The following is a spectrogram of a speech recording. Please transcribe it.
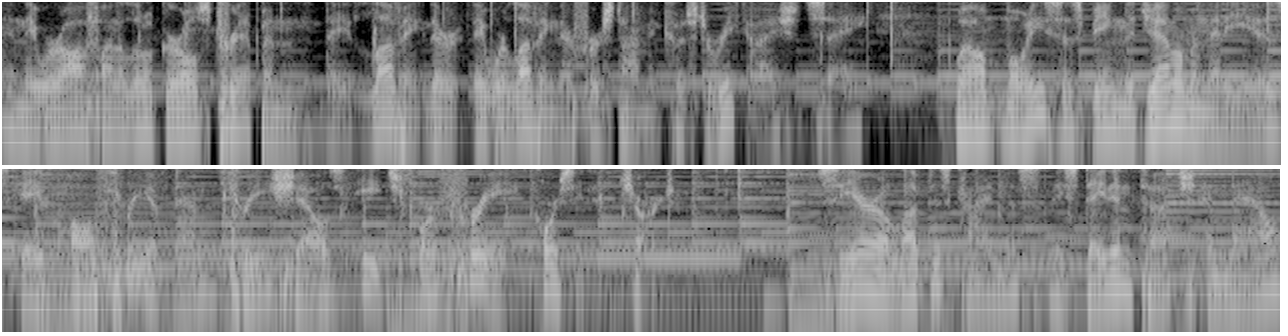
and they were off on a little girls' trip, and they loving their they were loving their first time in Costa Rica, I should say. Well, Moises, being the gentleman that he is, gave all three of them three shells each for free. Course, he didn't charge him. Sierra loved his kindness. They stayed in touch, and now,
